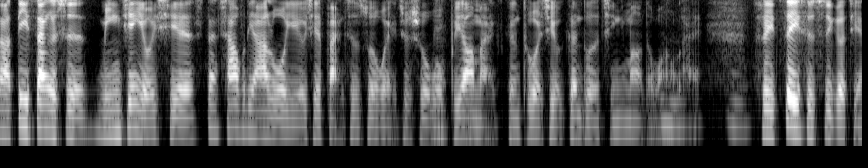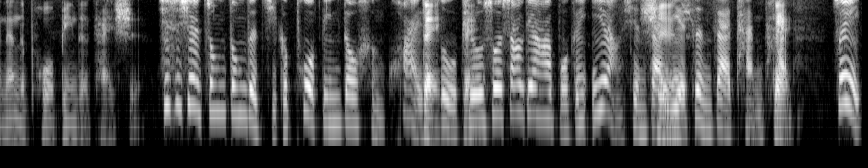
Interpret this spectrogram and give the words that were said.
那第三个是民间有一些，但沙乌地阿拉伯也有一些反制作为，就是说我不要买跟土耳其有更多的经贸的往来。嗯嗯、所以这一次是一个简单的破冰的开始。其实现在中东的几个破冰都很快速，比如说沙乌地阿拉伯跟伊朗现在也正在谈判。所以，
